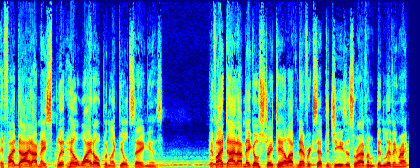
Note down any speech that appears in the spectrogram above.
If I died, I may split hell wide open, like the old saying is. If I died, I may go straight to hell. I've never accepted Jesus or I haven't been living right.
